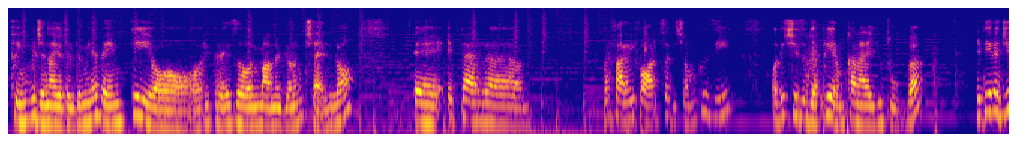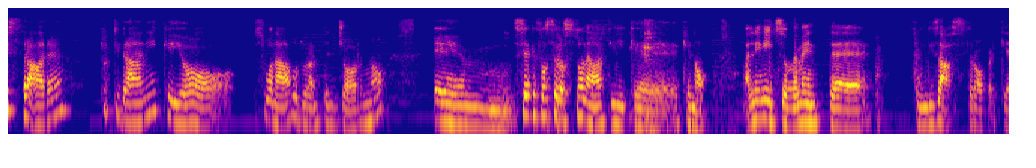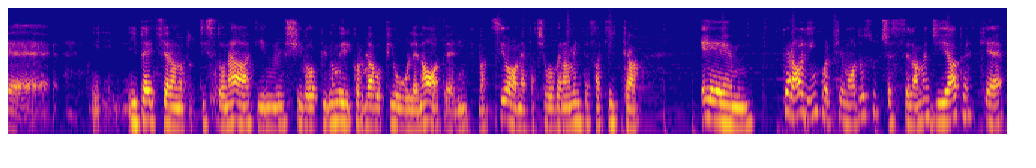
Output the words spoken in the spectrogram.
quindi nel gennaio del 2020 ho ripreso in mano il violoncello e, e per, per farmi forza, diciamo così, ho deciso di aprire un canale YouTube e di registrare tutti i brani che io suonavo durante il giorno, ehm, sia che fossero stonati che, che no. All'inizio ovviamente fu un disastro perché i, i, pezzi erano tutti stonati, non riuscivo più, non mi ricordavo più le note, l'intonazione, facevo veramente fatica. E, però lì in qualche modo successe la magia perché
